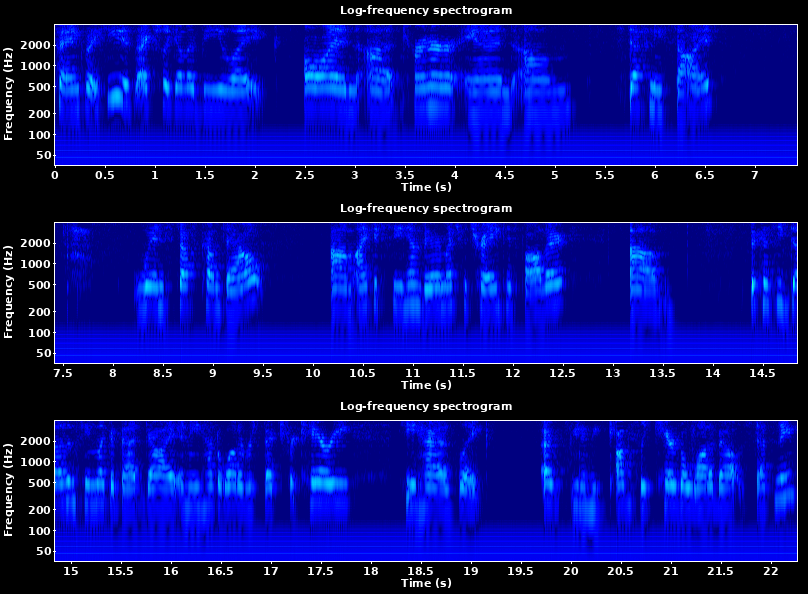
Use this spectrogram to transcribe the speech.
think that he is actually going to be like on uh, Turner and um, Stephanie's side when stuff comes out. Um, I could see him very much betraying his father um, because he doesn't seem like a bad guy and he has a lot of respect for Carrie. He has like uh, you know, he obviously cares a lot about Stephanie.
